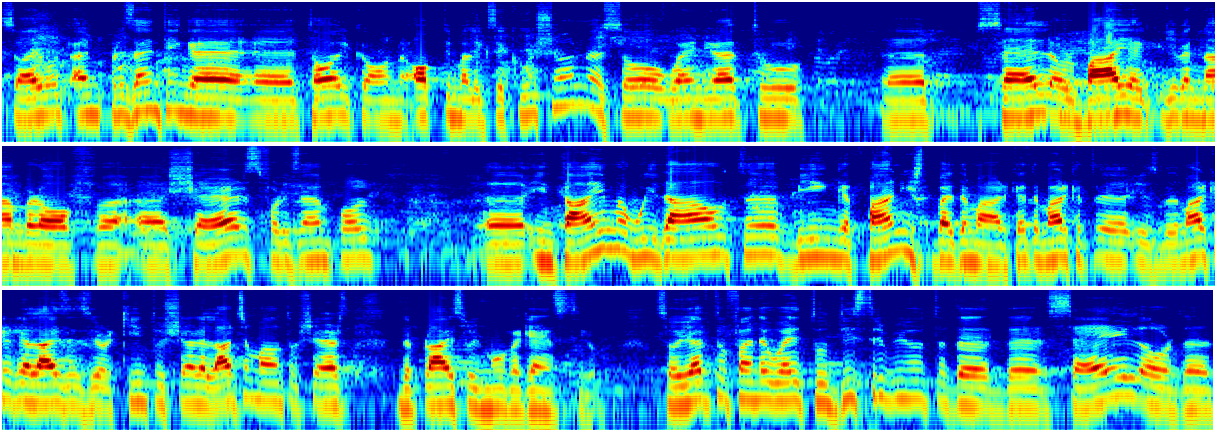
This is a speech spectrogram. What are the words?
So I am presenting a, a, talk on optimal execution. So when you have to uh, sell or buy a given number of uh, uh, shares, for example, uh, in time without uh, being punished by the market. The market uh, is the market realizes you're keen to share a large amount of shares, the price will move against you. So you have to find a way to distribute the, the sale or the,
